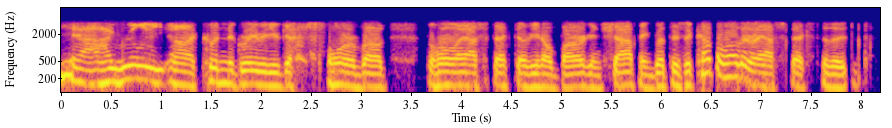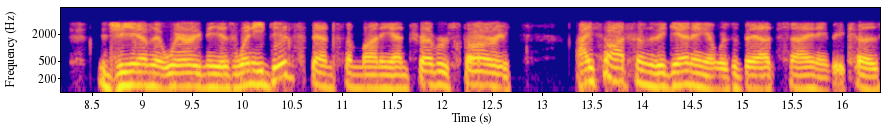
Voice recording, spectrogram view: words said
Yeah, I really uh, couldn't agree with you guys more about the whole aspect of you know bargain shopping. But there's a couple other aspects to the, the GM that worry me. Is when he did spend some money on Trevor Story, I thought from the beginning it was a bad signing because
